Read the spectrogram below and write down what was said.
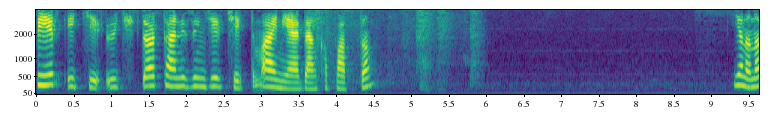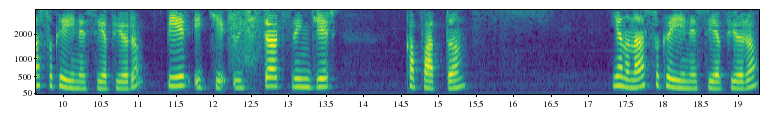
1 2 3 4 tane zincir çektim. Aynı yerden kapattım. Yanına sık iğnesi yapıyorum. 1 2 3 4 zincir kapattım. Yanına sık iğnesi yapıyorum.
